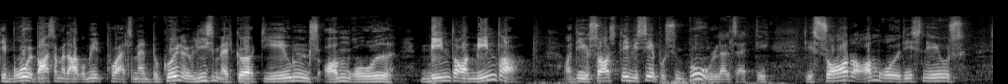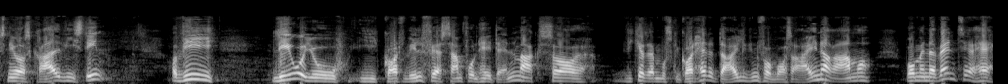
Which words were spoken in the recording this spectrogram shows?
det bruger jeg bare som et argument på, at altså man begynder jo ligesom at gøre djævelens område mindre og mindre. Og det er jo så også det, vi ser på symbolet, altså at det, det sorte område, det snæves, snæves gradvist ind. Og vi lever jo i et godt velfærdssamfund her i Danmark, så vi kan da måske godt have det dejligt inden for vores egne rammer, hvor man er vant til at have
